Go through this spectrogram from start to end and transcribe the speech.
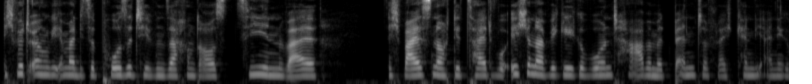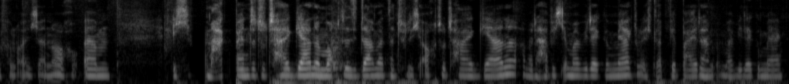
Ich würde irgendwie immer diese positiven Sachen draus ziehen, weil ich weiß noch die Zeit, wo ich in der WG gewohnt habe mit Bente, vielleicht kennen die einige von euch ja noch. Ähm, ich mag Bente total gerne, mochte sie damals natürlich auch total gerne, aber da habe ich immer wieder gemerkt, oder ich glaube, wir beide haben immer wieder gemerkt,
